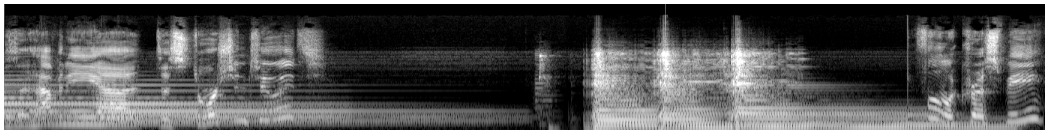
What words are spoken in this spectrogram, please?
Does it have any uh, distortion to it? It's a little crispy.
